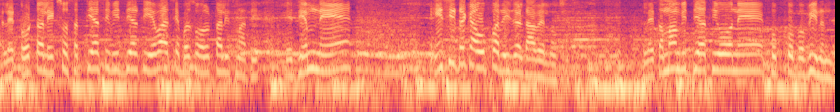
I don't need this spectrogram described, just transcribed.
એટલે ટોટલ એકસો સત્યાસી વિદ્યાર્થી એવા છે બસો અડતાલીસમાંથી. કે જેમને એંસી ટકા ઉપર રિઝલ્ટ આવેલું છે. એટલે તમામ વિદ્યાર્થીઓને ખૂબ ખૂબ અભિનંદન.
